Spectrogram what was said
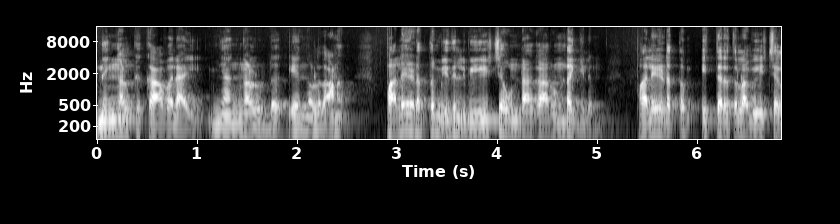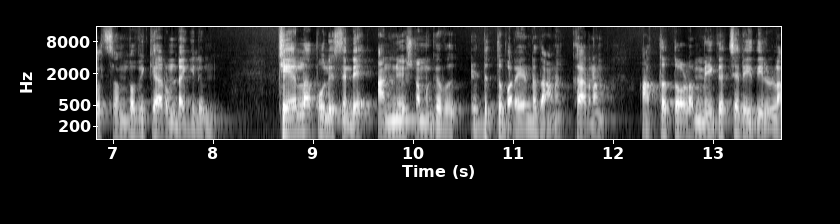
നിങ്ങൾക്ക് കാവലായി ഞങ്ങളുണ്ട് എന്നുള്ളതാണ്. പലയിടത്തും ഇതിൽ വീഴ്ച ഉണ്ടാകാറുണ്ടെങ്കിലും പലയിടത്തും ഇത്തരത്തിലുള്ള വീഴ്ചകൾ സംഭവിക്കാറുണ്ടെങ്കിലും കേരള പോലീസിന്റെ അന്വേഷണ മികവ് എടുത്തു പറയേണ്ടതാണ്. കാരണം അത്രത്തോളം മികച്ച രീതിയിലുള്ള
